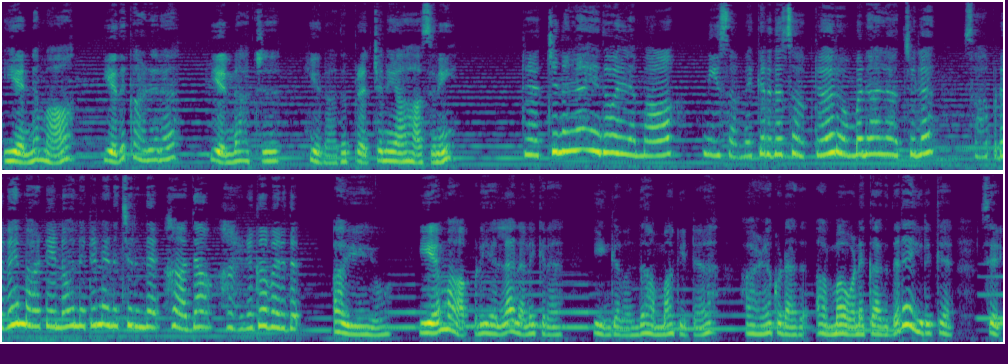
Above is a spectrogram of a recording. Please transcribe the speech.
என்னம்மா எதுக்கு அழற? என்னாச்சு? ஏதாவது பிரச்சனையா ஹாசினி? பிரச்சனைலாம் எதுவும் இல்லம்மா. நீ சமைக்கிறத சாப்பிட்டு ரொம்ப நாள் ஆச்சுல. சாப்பிடவே மாட்டேனோன்னுட்டு நினைச்சிருந்தேன். அதான் அழுக வருது. ஐயோ ஏமா அப்படி எல்லாம் நினைக்கிற? இங்க வந்து அம்மா கிட்ட அழக்கூடாது. அம்மா உனக்காக தானே இருக்க. சரி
